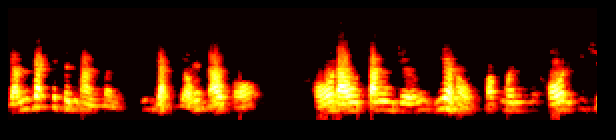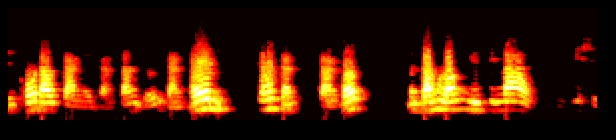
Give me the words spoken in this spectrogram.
dẫn dắt cái tinh thần mình giật dồn đau khổ. Khổ đau tăng trưởng dưới hồn bất minh, khổ, cái sự khổ đau càng ngày càng tăng trưởng càng thêm chứ không càng càng bớt. Mình động loạn nhiều chừng nào, thì cái sự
